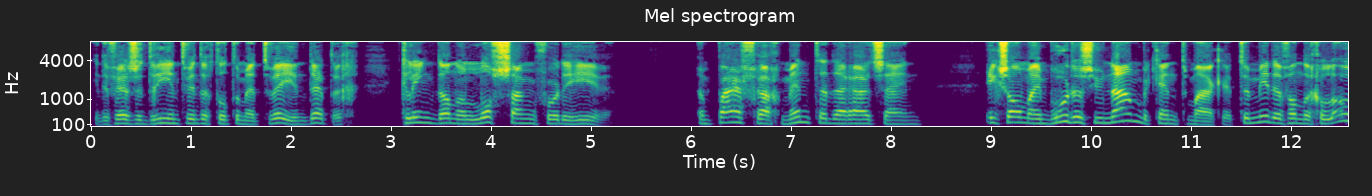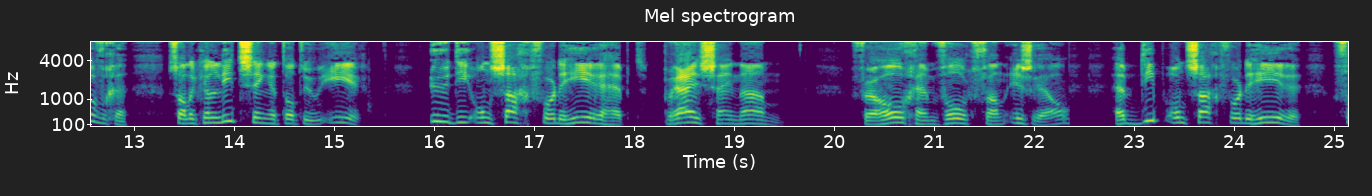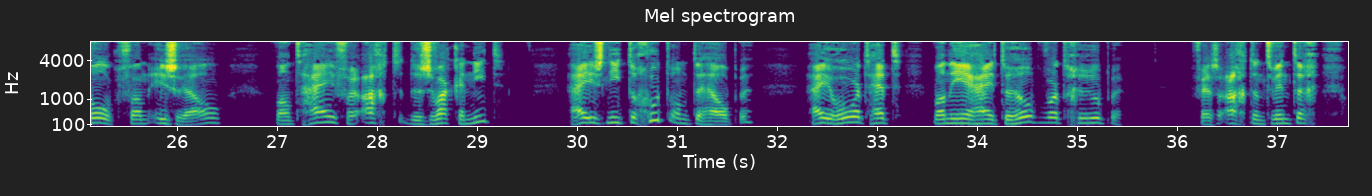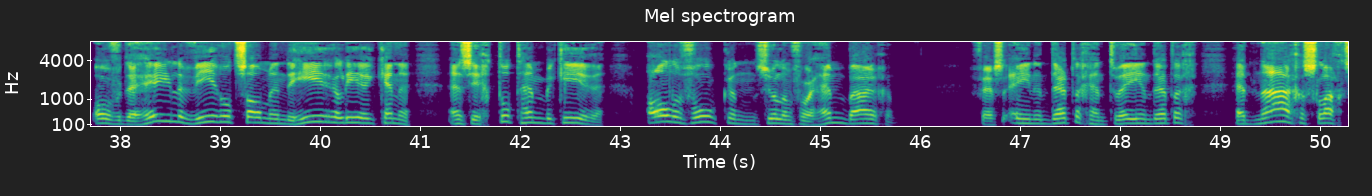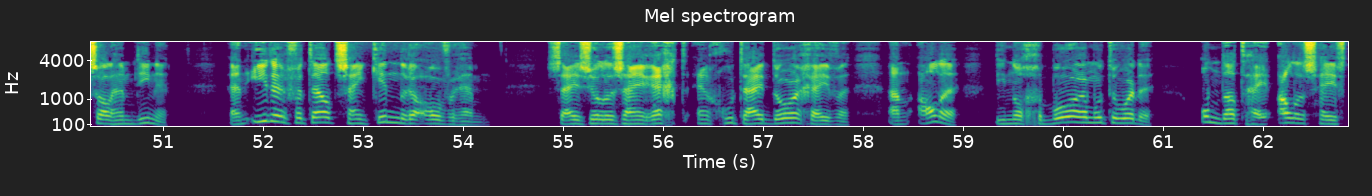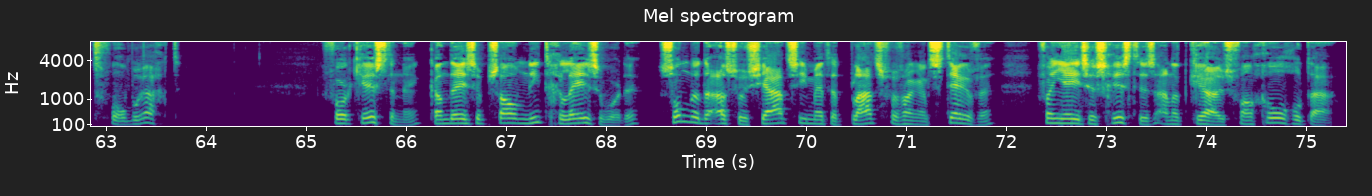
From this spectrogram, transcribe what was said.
In de versen 23 tot en met 32 klinkt dan een lofzang voor de Heere. Een paar fragmenten daaruit zijn: Ik zal mijn broeders uw naam bekendmaken, te midden van de gelovigen zal ik een lied zingen tot uw eer. U die ontzag voor de Heere hebt, prijs zijn naam. Verhoog hem, volk van Israël, heb diep ontzag voor de Heere, volk van Israël, want hij veracht de zwakken niet. Hij is niet te goed om te helpen. Hij hoort het wanneer hij te hulp wordt geroepen. Vers 28. Over de hele wereld zal men de Heere leren kennen en zich tot hem bekeren. Alle volken zullen voor hem buigen. Vers 31 en 32. Het nageslacht zal hem dienen. En ieder vertelt zijn kinderen over hem. Zij zullen zijn recht en goedheid doorgeven aan alle die nog geboren moeten worden, omdat hij alles heeft volbracht. Voor christenen kan deze psalm niet gelezen worden zonder de associatie met het plaatsvervangend sterven van Jezus Christus aan het kruis van Golgotha.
